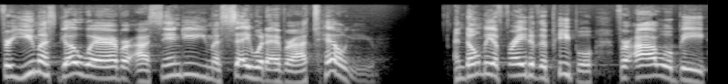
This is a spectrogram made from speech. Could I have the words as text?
for you must go wherever I send you. You must say whatever I tell you. And don't be afraid of the people, for I will be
